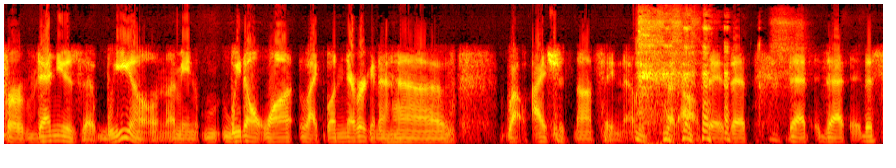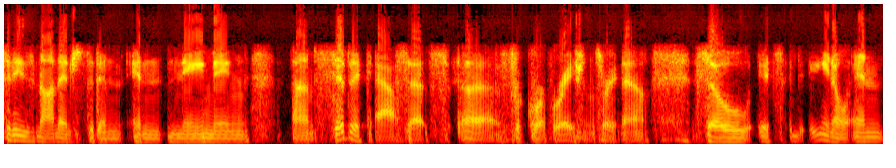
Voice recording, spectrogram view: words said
for venues that we own. I mean, we don't want like we're never going to have well, I should not say no, but I'll say that that that the city's not interested in in naming um, civic assets uh, for corporations right now. So it's you know, and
